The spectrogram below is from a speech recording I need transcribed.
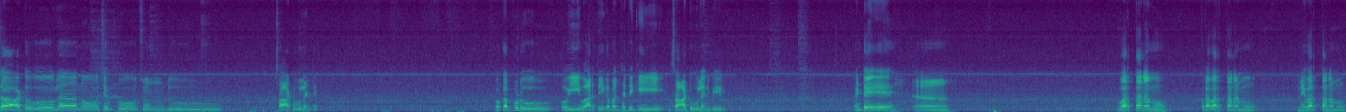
సాటులను చెప్పుచుందు చాటువులంటే? ఒకప్పుడు ఈ వార్తీక పద్ధతికి చాటువులని పేరు. అంటే వర్తనము ప్రవర్తనము నివర్తనము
